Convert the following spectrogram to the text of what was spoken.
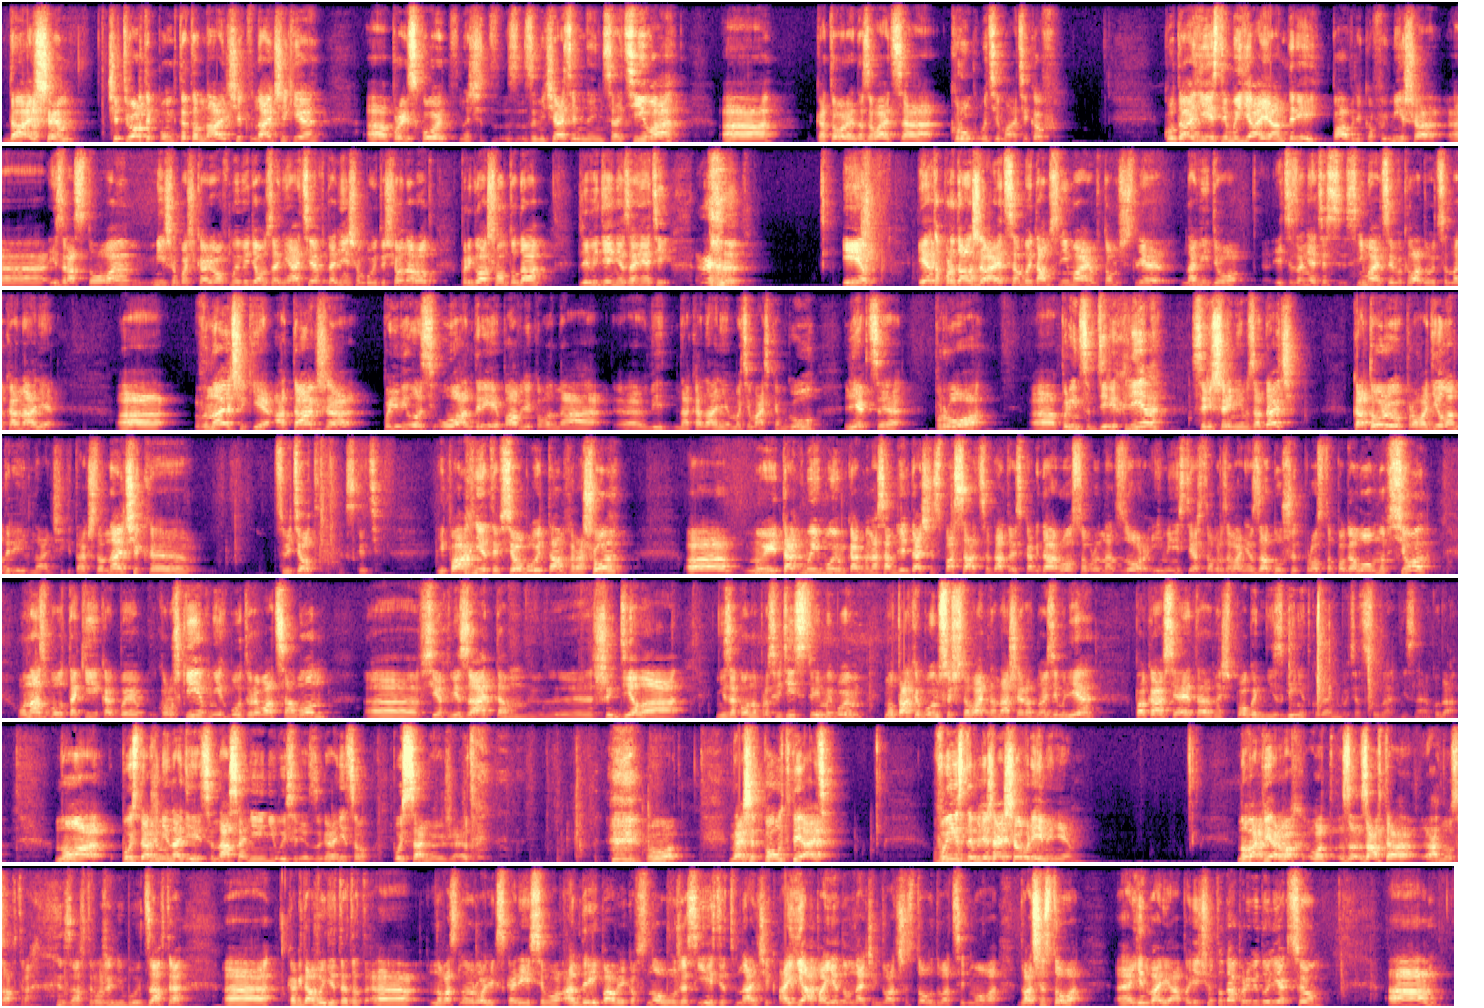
Дальше. Четвертый пункт это Нальчик. В Нальчике а, происходит, значит, замечательная инициатива, а, которая называется «Круг математиков» куда ездим и я, и Андрей Павликов, и Миша э, из Ростова, Миша Бочкарев. Мы ведем занятия, в дальнейшем будет еще народ приглашен туда для ведения занятий. И это продолжается, мы там снимаем, в том числе на видео, эти занятия снимаются и выкладываются на канале э, в Нальчике, а также появилась у Андрея Павликова на, э, на канале Математика МГУ лекция про э, принцип Дирихле, с решением задач, которую проводил Андрей в Нальчике. Так что Нальчик э, цветет, так сказать, и пахнет, и все будет там хорошо. Э, ну и так мы и будем, как бы, на самом деле, дальше спасаться, да, то есть, когда Рособорнадзор и Министерство образования задушит просто поголовно все, у нас будут такие, как бы, кружки, в них будет врываться ОМОН, э, всех вязать, там, э, шить дело о незаконном просветительстве, и мы будем, ну так и будем существовать на нашей родной земле, пока вся эта, значит, погонь не сгинет куда-нибудь отсюда, не знаю куда. Но пусть даже не надеются, нас они не выселят за границу, пусть сами уезжают. Вот. Значит, пункт 5. Выезды ближайшего времени. Ну, во-первых, вот завтра, а ну завтра, завтра уже не будет, завтра, э, когда выйдет этот э, новостной ролик, скорее всего, Андрей Павликов снова уже съездит в Нальчик, а я поеду в Нальчик 26-27, 26 Э, января полечу туда, проведу лекцию. А,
